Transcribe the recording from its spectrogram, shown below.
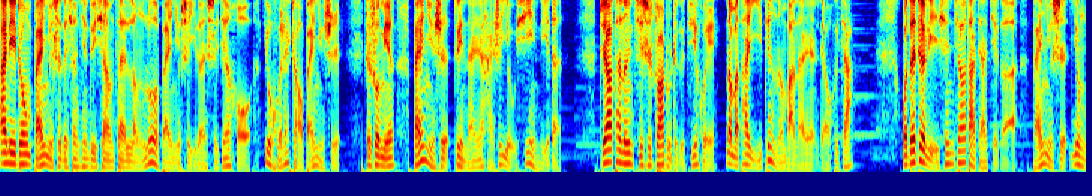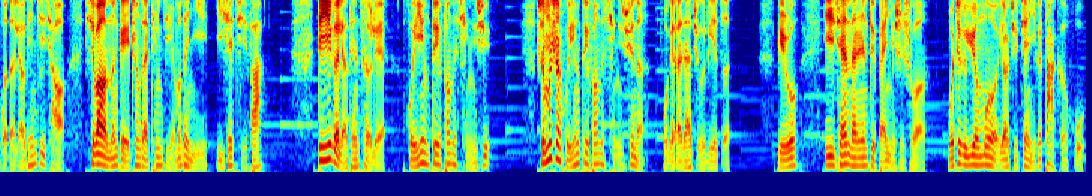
案例中，白女士的相亲对象在冷落白女士一段时间后，又回来找白女士。这说明白女士对男人还是有吸引力的，只要她能及时抓住这个机会，那么她一定能把男人聊回家。我在这里先教大家几个白女士用过的聊天技巧，希望能给正在听节目的你一些启发。第一个聊天策略：回应对方的情绪。什么是回应对方的情绪呢？我给大家举个例子，比如以前男人对白女士说：“我这个月末要去见一个大客户，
